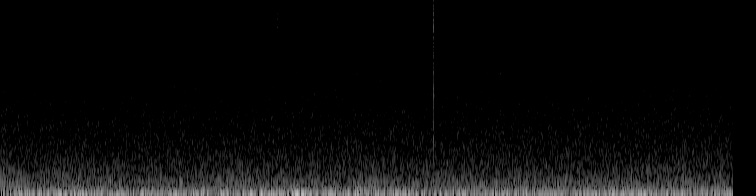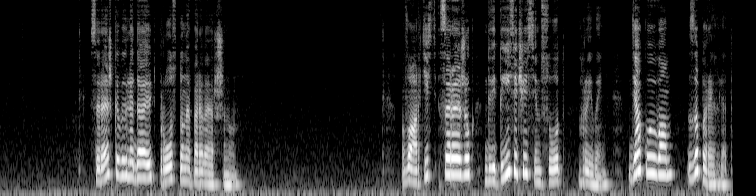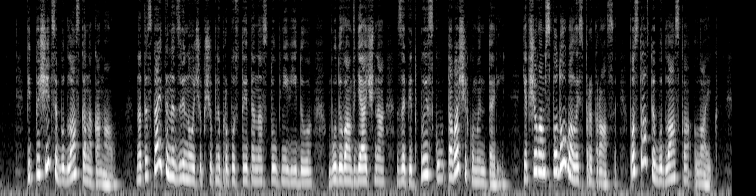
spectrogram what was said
Сережки виглядають просто неперевершено. Вартість сережок 2700 гривень. Дякую вам за перегляд. Підпишіться, будь ласка, на канал. Натискайте на дзвіночок, щоб не пропустити наступні відео. Буду вам вдячна за підписку та ваші коментарі. Якщо вам сподобались прикраси, поставте, будь ласка, лайк.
